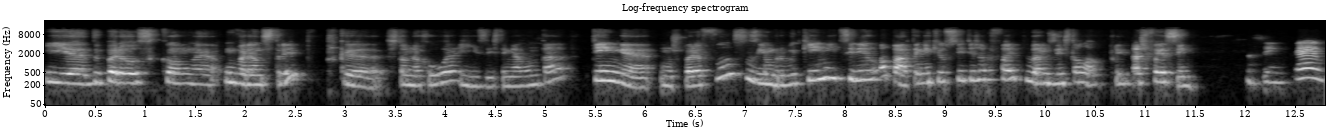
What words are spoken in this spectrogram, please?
e ah, deparou-se com ah, um varão de strip, porque estão na rua e existem à vontade. Tinha uns parafusos e um berbequim e decidiu: opa, tenho aqui o sítio já perfeito, vamos instalá-lo. Acho que foi assim. Assim, é,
